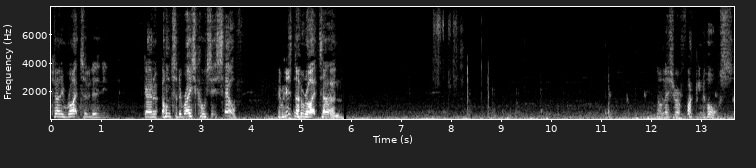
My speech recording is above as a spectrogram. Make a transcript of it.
turning right to? Going onto the racecourse itself. There is no right turn. Not unless you're a fucking horse.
